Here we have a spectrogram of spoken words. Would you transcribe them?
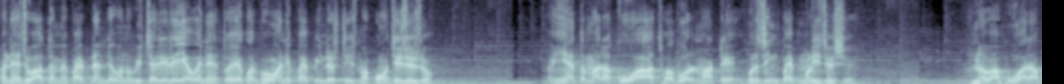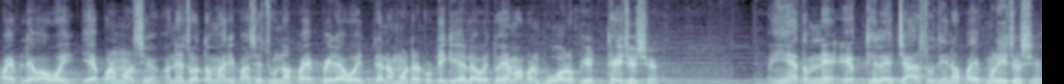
અને જો આ તમે પાઇપલાઇન લેવાનું વિચારી રહ્યા હોય ને, તો એકવાર ભવાની પાઇપ ઇન્ડસ્ટ્રીઝમાં પહોંચી જજો. અહીંયા તમારા કૂવા અથવા બોર માટે વર્જિંગ પાઇપ મળી જશે. નવા ફુવારા પાઇપ લેવા હોય એ પણ મળશે અને જો તમારી પાસે જૂના પાઇપ પડ્યા હોય, તેના મોઢા તૂટી ગયેલા હોય, તો એમાં પણ ફુવારો ફિટ થઈ જશે. અહીંયા તમને એકથી લઈ ચાર સુધીના પાઇપ મળી જશે.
